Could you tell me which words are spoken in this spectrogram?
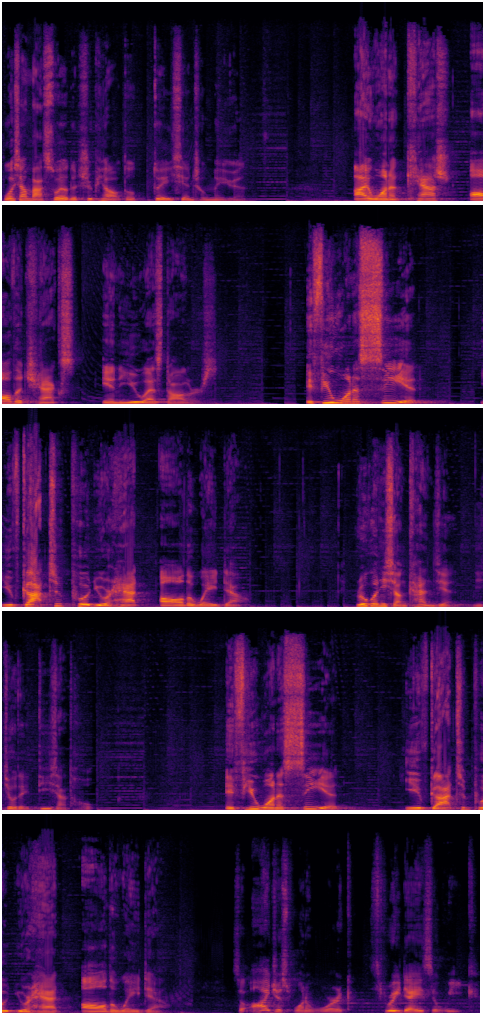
我想把所有的支票都兑现成美元。I want to cash all the checks in U.S. dollars. If you want to see it, you've got to put your head all the way down. 如果你想看见，你就得低下头。If you want to see it, you've got to put your head all the way down. So I just want to work three days a week.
